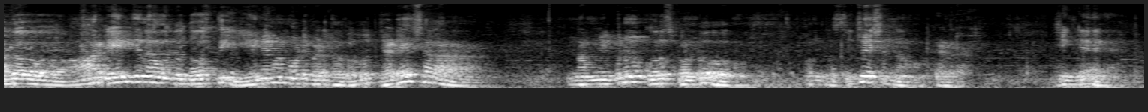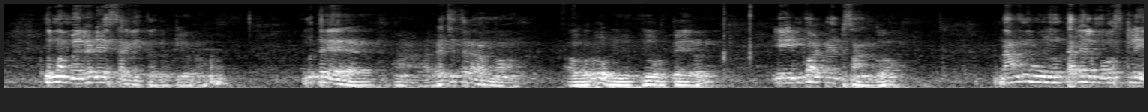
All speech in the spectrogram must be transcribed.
ಅದು ಆ ರೇಂಜಿನ ಒಂದು ದೋಸ್ತಿ ಏನೇನೋ ನೋಡಿ ಬೆಳೆದವರು. ಜಡೇಶ ನಮ್ಮಿಬ್ರು ಕೂರಿಸ್ಕೊಂಡು ಒಂದು ಸಿಚುವೇಶನ್ ಹೇಳಿದ ಹಿಂಗೆ ತುಂಬ ಮೆಲಡಿಯಸ್ ಆಗಿತ್ತು ಅದು ಟ್ಯೂನು ಮತ್ತೆ ರಚಿತರಾಮ ಅವರು ಇವ್ರ ಪೇರು, ಈ ಇಂಪಾರ್ಟೆಂಟ್ ಸಾಂಗು ನಾನು ತಲೆಯಲ್ಲಿ ಮೋಸ್ಟ್ಲಿ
